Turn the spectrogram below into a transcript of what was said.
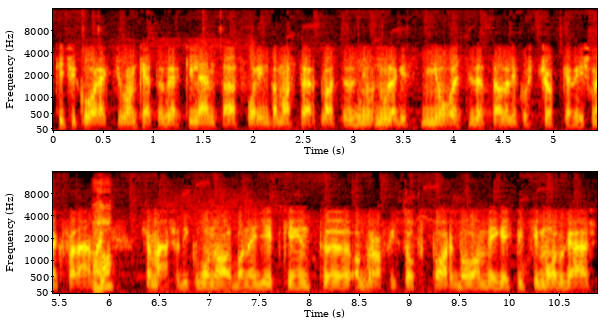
Kicsi korrekció van, 2900 forint a Master Plus, ez 0,8%-os csökkenésnek felel meg. Aha. És a második vonalban egyébként a Graphisoft Parkban van még egy pici mozgás,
